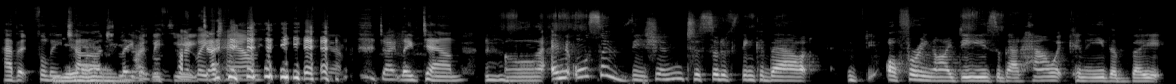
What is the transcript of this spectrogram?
have it fully yeah. charged, leave don't, it with don't you. Leave town. yeah. yeah. Don't leave town. Oh, and also vision to sort of think about offering ideas about how it can either be,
